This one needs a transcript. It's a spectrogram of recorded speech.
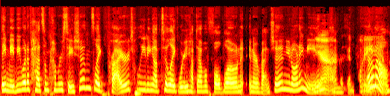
they maybe would have had some conversations like prior to leading up to like where you have to have a full blown intervention. You know what I mean? yeah, That's a good point. I don't know.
